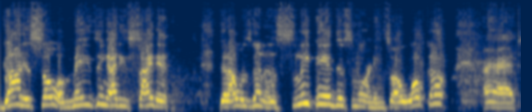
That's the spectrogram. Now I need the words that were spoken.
God is so amazing. I decided that I was going to sleep in this morning. So I woke up at,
